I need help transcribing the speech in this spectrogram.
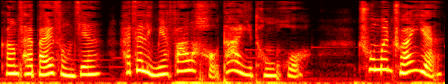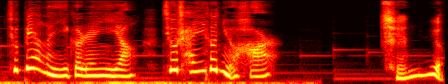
刚才白总监还在里面发了好大一通火，出门转眼就变了一个人一样，纠缠一个女孩。前女友？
